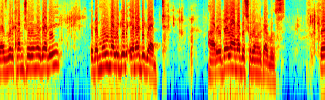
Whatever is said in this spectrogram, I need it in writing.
রাজবাড়ি খান শোরুমের গাড়ি এটা মূল মালিকের এনআইডি কার্ড আর এটা হলো আমাদের শোরুমের কাগজ। তো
